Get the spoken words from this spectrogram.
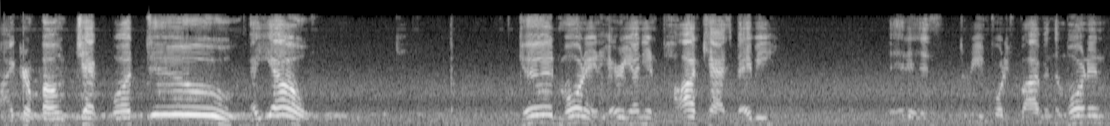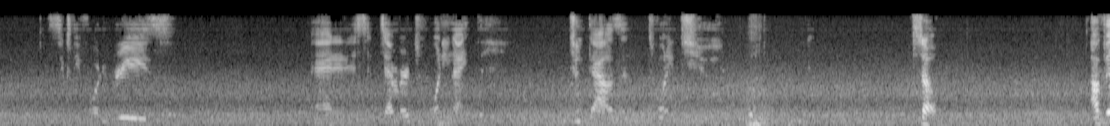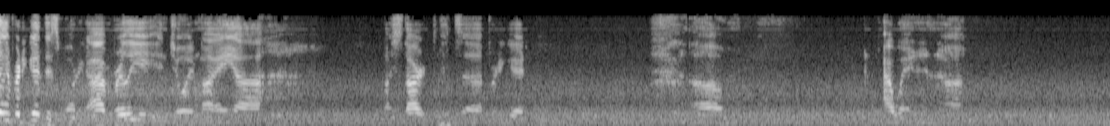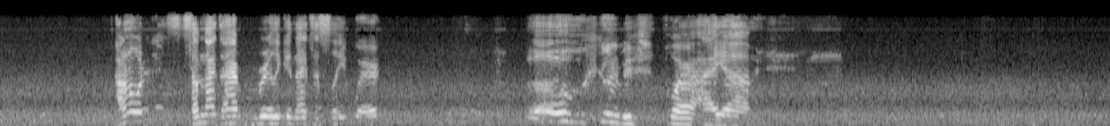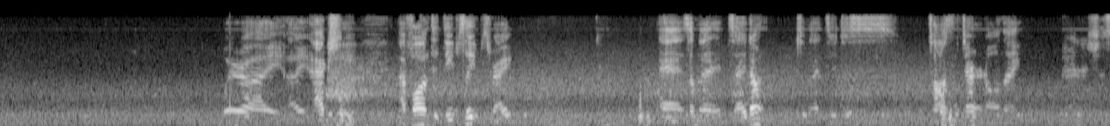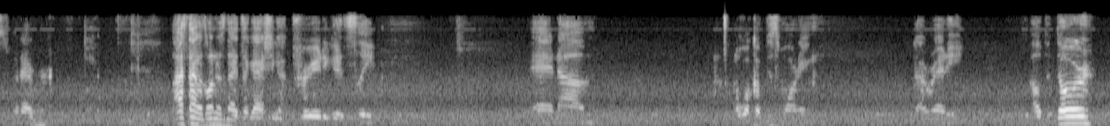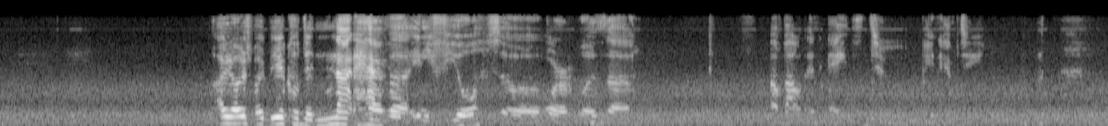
Microphone check what do? Hey yo. Good morning, Harry Onion Podcast, baby. It is 3:45 in the morning, 64 degrees, and it is September 29th, 2022. So, I'm feeling pretty good this morning. I'm really enjoying my uh, my start. It's uh, pretty good. Um, I went and uh, I don't know what it is. Some nights I have really good nights of sleep where oh, excuse me, where I um, where I I actually I fall into deep sleeps, right? And sometimes I don't. Sometimes I just toss and turn all night, and it's just whatever. But last night was one of those nights I actually got pretty good sleep, and um, I woke up this morning, got ready, out the door. I noticed my vehicle did not have uh, any fuel, so or was uh, about an eighth to being empty.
